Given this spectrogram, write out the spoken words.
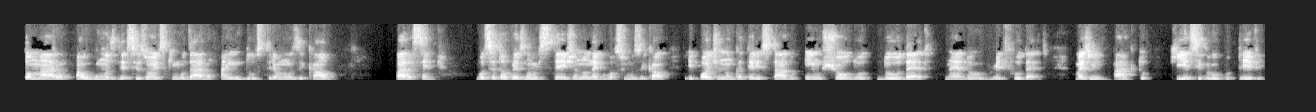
tomaram algumas decisões que mudaram a indústria musical para sempre. Você talvez não esteja no negócio musical e pode nunca ter estado em um show do, do Dead, né, do Grateful Dead, mas o impacto que esse grupo teve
